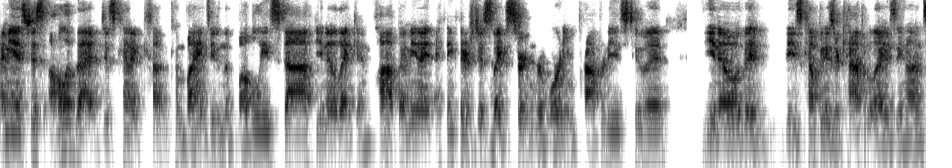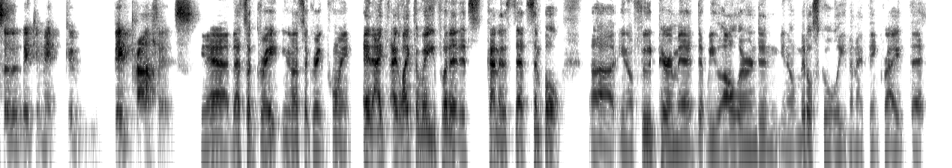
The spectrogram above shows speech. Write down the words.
I mean, it's just all of that just kind of co- combines, even the bubbly stuff, you know, like and pop. I mean, I, I think there's just like certain rewarding properties to it, you know, that these companies are capitalizing on so that they can make good, big profits. Yeah, that's a great, you know, that's a great point. And I, I like the way you put it. It's kind of that simple, uh, you know, food pyramid that we all learned in, you know, middle school, even, I think, right? That,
